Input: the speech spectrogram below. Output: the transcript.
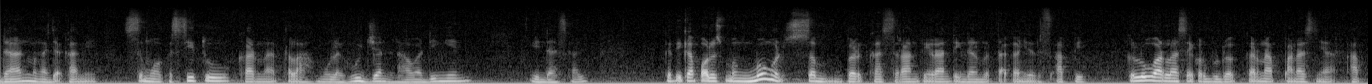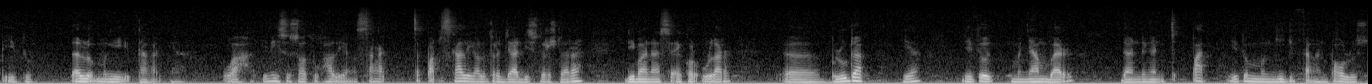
dan mengajak kami semua ke situ karena telah mulai hujan dan hawa dingin. Indah sekali. Ketika Paulus memungut seberkas ranting-ranting dan meletakkannya di atas api, keluarlah seekor budak karena panasnya api itu, lalu menggigit tangannya. Wah, ini sesuatu hal yang sangat cepat sekali kalau terjadi, saudara-saudara, di mana seekor ular e, beludak, ya, itu menyambar dan dengan cepat itu menggigit tangan Paulus.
